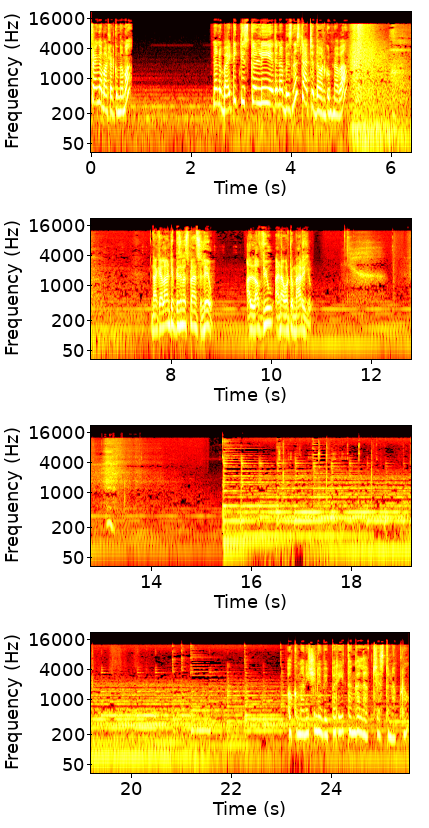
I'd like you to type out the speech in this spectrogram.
ఫ్రాంక్గా మాట్లాడుకుందామా? నన్ను బయటికి తీసుకెళ్ళి ఏదైనా బిజినెస్ స్టార్ట్ చేద్దాం అనుకుంటున్నావా? నాకు ఎలాంటి బిజినెస్ ప్లాన్స్ లేవు. I love you and I want marry you ఒక మనిషిని విపరీతంగా లవ్ చేస్తున్నప్పుడు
